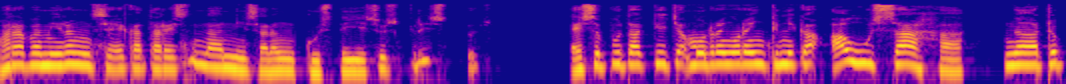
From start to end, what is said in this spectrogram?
Para pamirang saya kata resnani sarang Gusti Yesus Kristus. Eh seputake cak monreng-oreng kenika usaha ngadep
